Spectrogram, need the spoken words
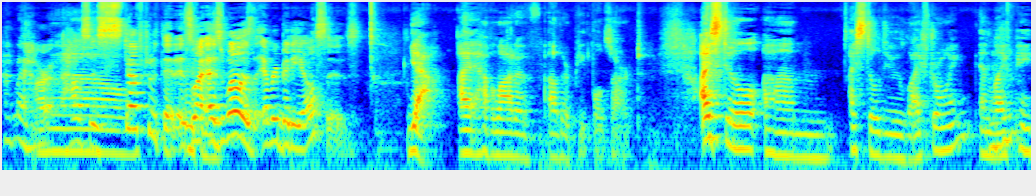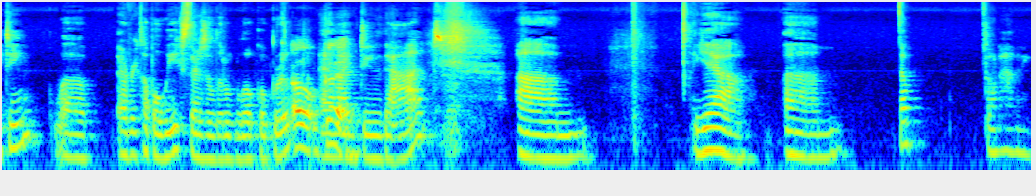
God, my heart, house is stuffed with it, as, well, as well as everybody else's. Yeah, I have a lot of other people's art. I still um I still do life drawing and life Mm-hmm. painting. Well, every couple weeks there's a little local group, Oh, and I do that. Um, yeah. Um, nope, don't have any.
